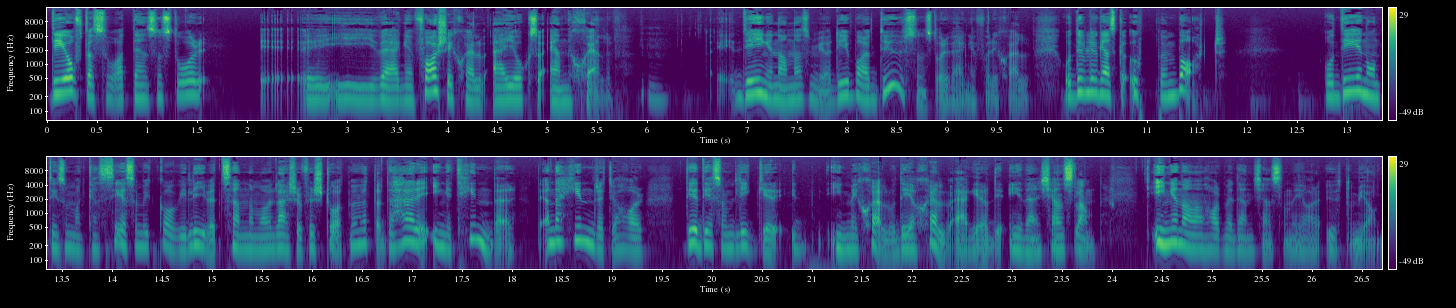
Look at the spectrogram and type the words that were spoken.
det är ofta så att den som står eh, i vägen för sig själv är ju också en själv. Det är ingen annan som gör, det är bara du som står i vägen för dig själv. Och det blev ganska uppenbart. Och det är någonting som man kan se så mycket av i livet sen när man lär sig förstå att men vänta, det här är inget hinder. Det enda hindret jag har, det är det som ligger i, i mig själv och det jag själv äger det- i den känslan. Ingen annan har med den känslan att göra utom jag.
